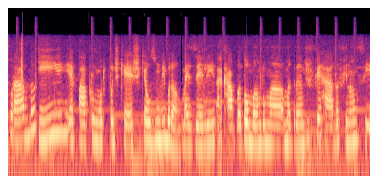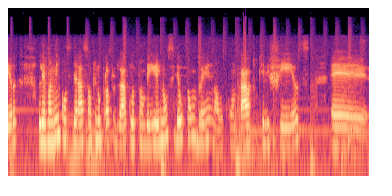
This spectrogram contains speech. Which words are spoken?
furada que é papo para um outro podcast, que é o Zumbi Branco. Mas ele acaba tomando uma, uma grande ferrada financeira, levando em consideração que no próprio Drácula também ele não se deu tão bem não. O contrato que ele fez é,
